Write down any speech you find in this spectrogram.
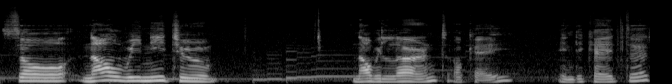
So now we need to. Now we learned, okay, indicator,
